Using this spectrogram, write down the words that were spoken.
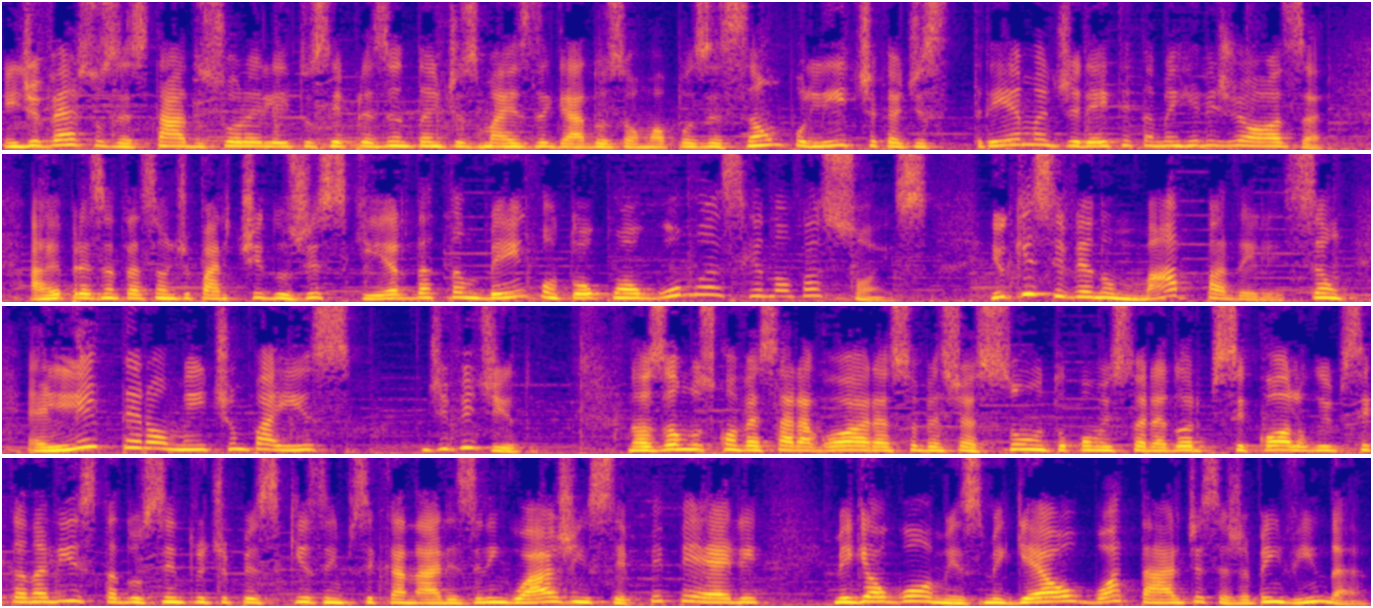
Em diversos estados foram eleitos representantes mais ligados a uma posição política de extrema direita e também religiosa. A representação de partidos de esquerda também contou com algumas renovações. E o que se vê no mapa da eleição é literalmente um país dividido. Nós vamos conversar agora sobre este assunto com o historiador, psicólogo e psicanalista do Centro de Pesquisa em Psicanálise e Linguagem, CPPL, Miguel Gomes. Miguel, boa tarde, seja bem-vinda.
